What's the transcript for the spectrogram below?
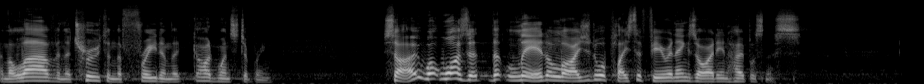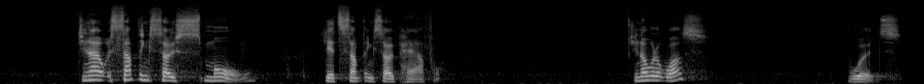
and the love and the truth and the freedom that God wants to bring. So, what was it that led Elijah to a place of fear and anxiety and hopelessness? Do you know it was something so small, yet something so powerful? Do you know what it was? Words.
